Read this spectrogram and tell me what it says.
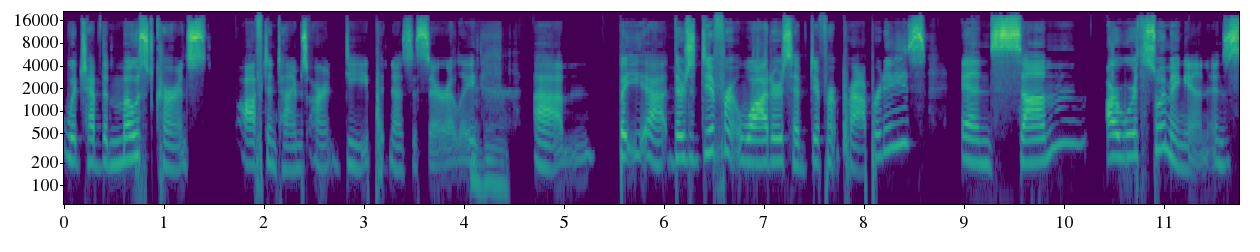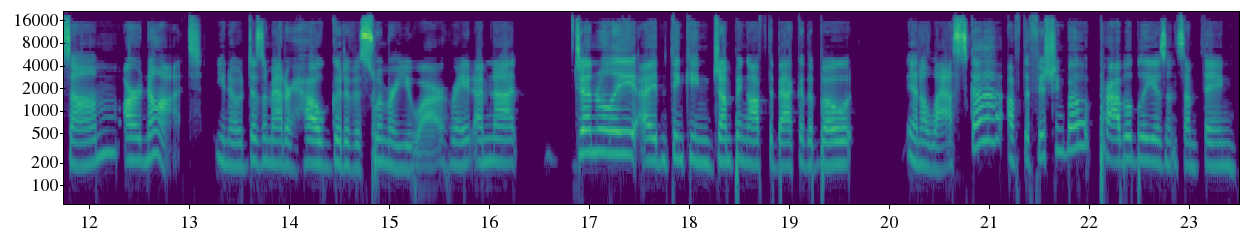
which have the most currents oftentimes aren't deep necessarily. Mm-hmm. Um, but yeah, there's different waters have different properties, and some are worth swimming in and some are not. You know, it doesn't matter how good of a swimmer you are, right? I'm not generally, I'm thinking jumping off the back of the boat in Alaska off the fishing boat probably isn't something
